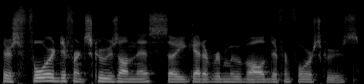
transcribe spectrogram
There's four different screws on this, so you got to remove all different four screws.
